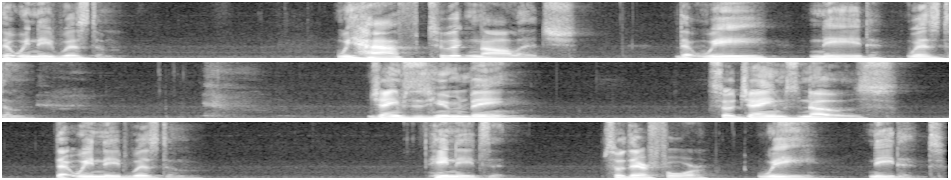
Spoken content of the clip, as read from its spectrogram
that we need wisdom. We have to acknowledge that we need wisdom. James is a human being. So James knows that we need wisdom. He needs it. So therefore, we need it.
